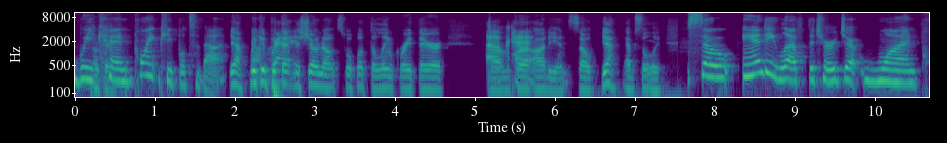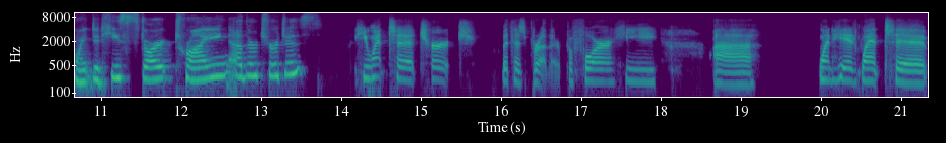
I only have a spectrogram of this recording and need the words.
we okay. can point people to that. Yeah, we can put right. that in the show notes. We'll put the link right there um, okay. for our audience. So yeah, absolutely. So Andy left the church at one point. Did he start trying other churches? He went to church with his brother before he uh, when he had went to,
